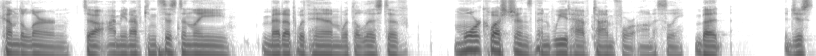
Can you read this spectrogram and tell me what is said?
come to learn." So, I mean, I've consistently met up with him with a list of more questions than we'd have time for, honestly. But just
